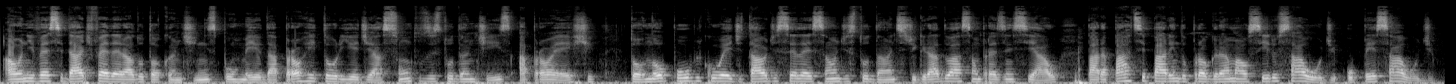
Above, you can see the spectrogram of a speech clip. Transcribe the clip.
A Universidade Federal do Tocantins, por meio da Pró-Reitoria de Assuntos Estudantis, a PROEST, tornou público o edital de seleção de estudantes de graduação presencial para participarem do programa Auxílio Saúde, o P-Saúde.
